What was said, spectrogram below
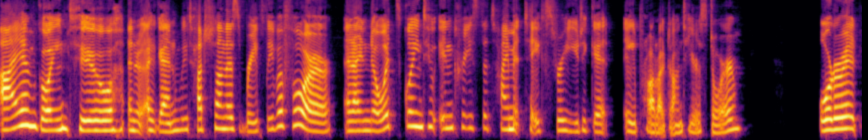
I am going to, and again, we touched on this briefly before, and I know it's going to increase the time it takes for you to get a product onto your store. Order it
